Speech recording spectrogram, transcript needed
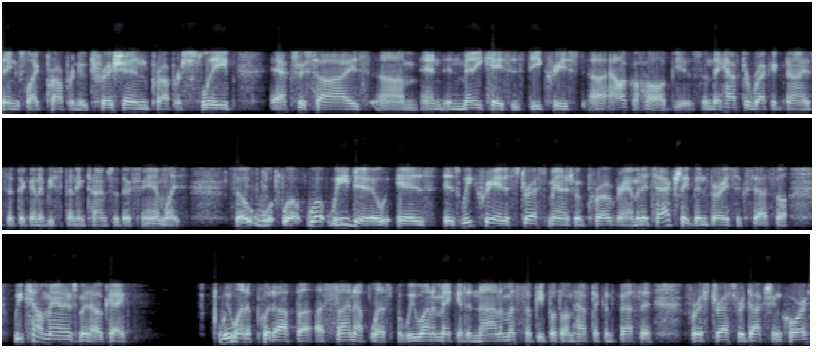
things like proper nutrition, proper sleep, exercise, um, and in many cases, decreased uh, alcohol abuse. And they have to recognize that they're going to be spending time with their families. So w- w- what we do is is we create a stress management program, and it's actually been very successful. We tell management, okay we want to put up a, a sign up list, but we want to make it anonymous so people don't have to confess it for a stress reduction course.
